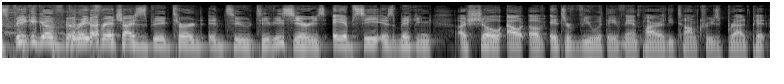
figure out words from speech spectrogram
Speaking of great franchises being turned into TV series, AMC is making a show out of Interview with a Vampire, the Tom Cruise, Brad Pitt,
